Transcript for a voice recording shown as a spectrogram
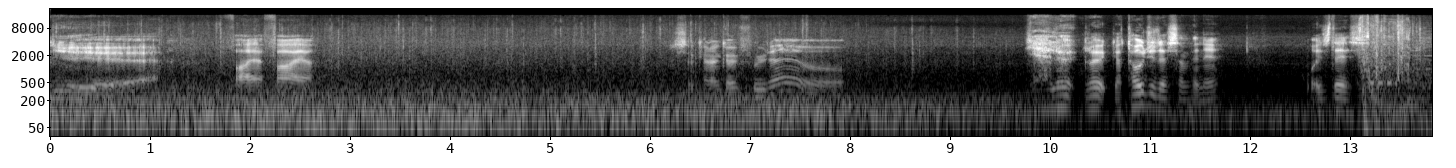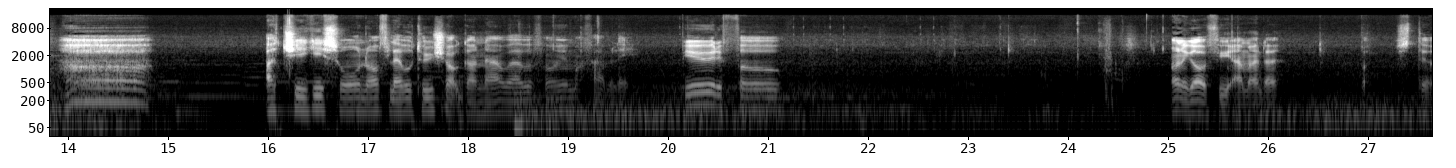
Yeah. Fire, fire. So can I go through there or? Yeah, look, look. I told you there's something here. What is this? Oh, A cheeky sawn off level 2 shotgun now well me and my family. Beautiful. Only got a few ammo though. But still.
